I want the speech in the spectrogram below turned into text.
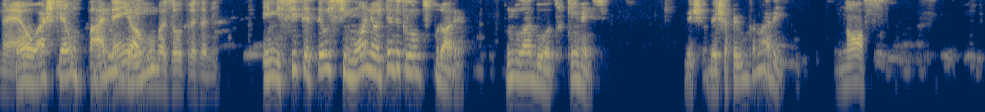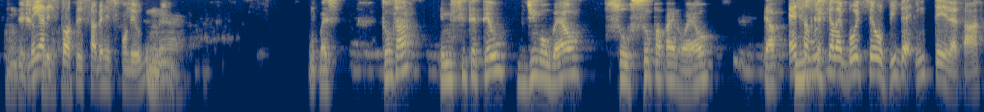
É, então, eu acho que é um páreo Tem bem... algumas outras ali. MC Teteu e Simone a 80 km por hora. Um do lado do outro. Quem vence? Deixa, deixa a pergunta no ar aí. Nossa. Nem Aristóteles sabe responder. o Não. Mas, então tá. MC Teteu, Jingle Bell, sou seu Papai Noel. É Essa música, música ela é boa de ser ouvida inteira, tá?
